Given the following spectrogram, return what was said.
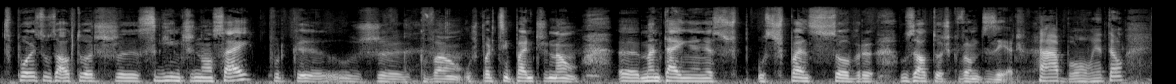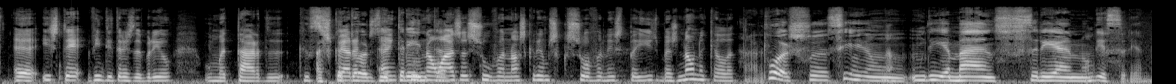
depois os autores uh, seguintes não sei, porque os uh, que vão, os participantes não uh, mantêm sus o suspense sobre os autores que vão dizer. Ah, bom, então isto é 23 de Abril, uma tarde que se Às espera em que não haja chuva. Nós queremos que chova neste país, mas não naquela tarde. Pois, sim, um, um dia manso, sereno. Um dia sereno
